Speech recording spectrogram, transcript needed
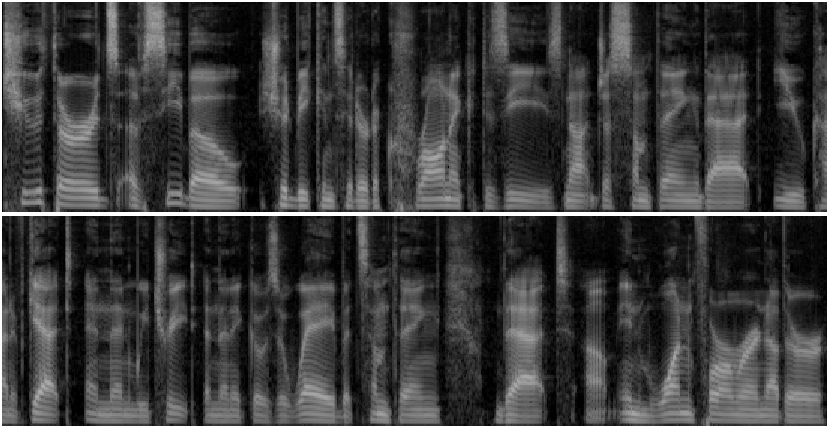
two thirds of SIBO should be considered a chronic disease, not just something that you kind of get and then we treat and then it goes away, but something that um, in one form or another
